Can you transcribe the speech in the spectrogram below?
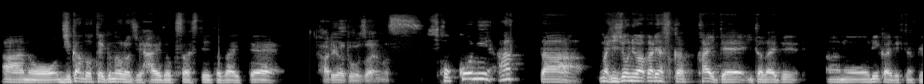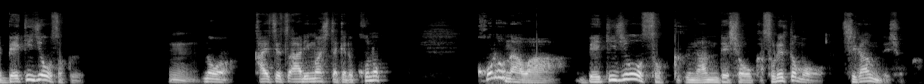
あの、時間とテクノロジー拝読させていただいて、ありがとうございます。そこにあった、まあ、非常にわかりやすく書いていただいて、あの、理解できたんですけど、べき上則の解説ありましたけど、このコロナは、べき上則なんでしょうか？それとも違うんでしょうか？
